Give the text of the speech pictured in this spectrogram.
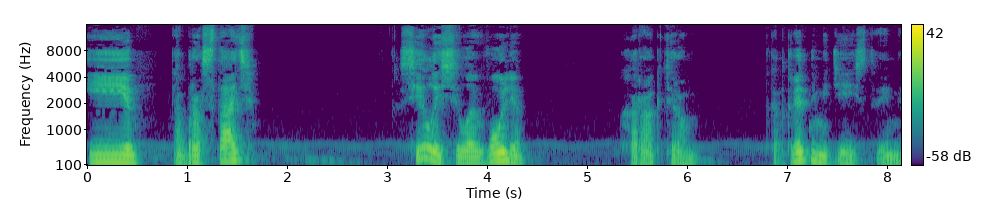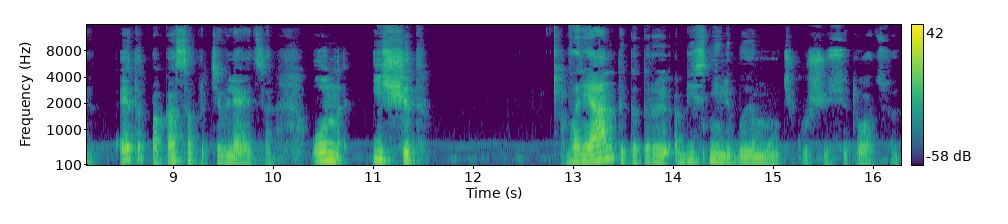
и обрастать силой, силой воли, характером, конкретными действиями. Этот пока сопротивляется. Он ищет варианты, которые объяснили бы ему текущую ситуацию,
